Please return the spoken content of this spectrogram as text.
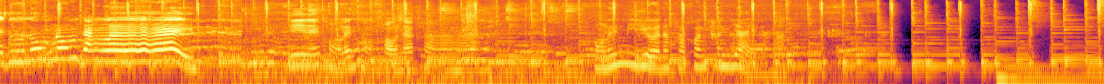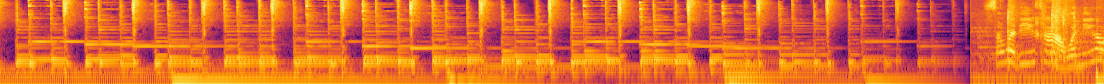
ายดูนุ่มๆจังเลย นี่ในของเล่นของเขานะคะ ของเล่นมีเยอะนะคะ ค่อนข้างใหญ่นะคะ สวัสดีค่ะ วันนี้เรา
